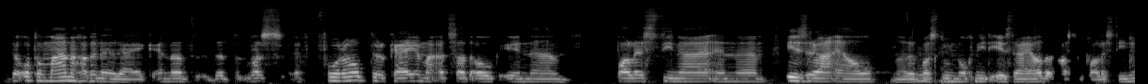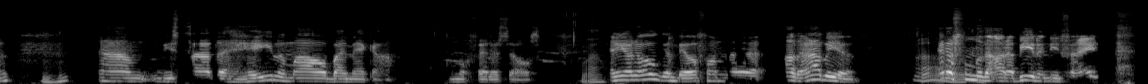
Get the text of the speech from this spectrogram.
De Ottomanen hadden een rijk en dat, dat was vooral Turkije, maar het zat ook in Palestina en Israël. Nou, dat was toen nog niet Israël, dat was toen Palestina. Mhm. Ehm, die zaten helemaal bij Mekka. Nog verder zelfs. En die hadden ook een deel van eh, Arabië. Ah, en dat vonden de Arabieren niet fijn.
